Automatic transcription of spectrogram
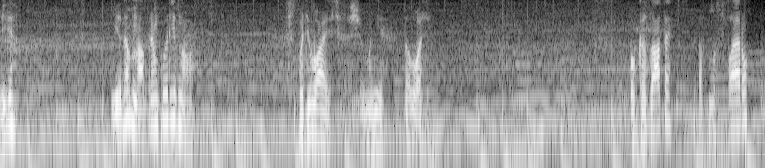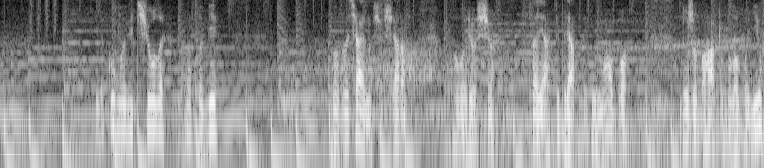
І їдемо в напрямку Рівного. Сподіваюсь, що мені вдалося показати атмосферу, яку ми відчули на собі. Ну, звичайно, що ще раз говорю, що все я підряд не знімав, бо дуже багато було боїв.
